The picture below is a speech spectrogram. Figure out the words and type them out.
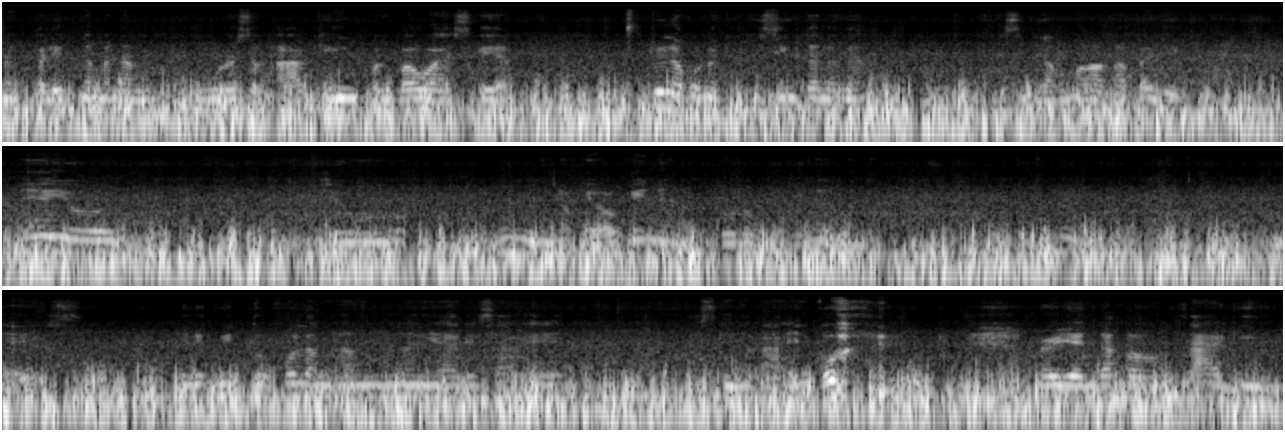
nagpalit naman ng oras ang aking pagbawas kaya doon ako nagigising talaga kasi hindi ako makakabalik kaya yun medyo hmm, okay okay na nakatulog na din naman hmm. guys pinikwento ko lang ang nangyari sa akin tapos kinakain ko merienda saging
